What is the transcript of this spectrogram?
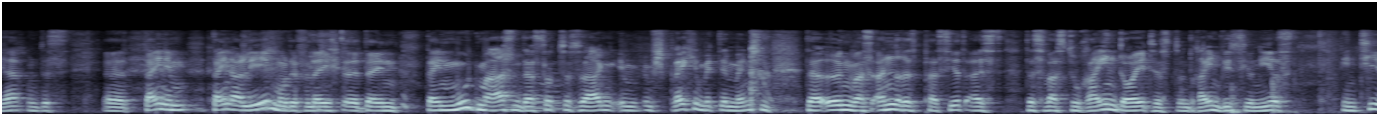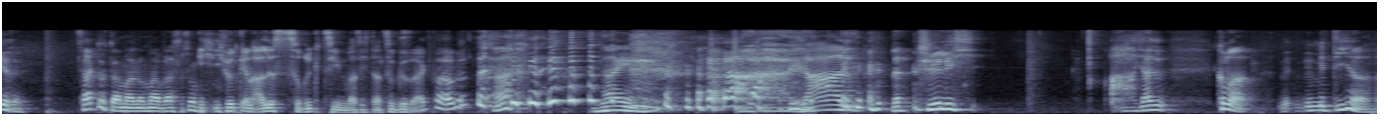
ja, und das, äh, deine, dein Erleben oder vielleicht äh, dein, dein Mutmaßen, dass sozusagen im, im Sprechen mit dem Menschen da irgendwas anderes passiert als das, was du reindeutest und rein visionierst in Tiere. Sag doch da mal noch mal was zu. Ich, ich würde gerne alles zurückziehen, was ich dazu gesagt habe. Ah? Nein. ah, ja, natürlich Ah, ja, guck mal, mit, mit dir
